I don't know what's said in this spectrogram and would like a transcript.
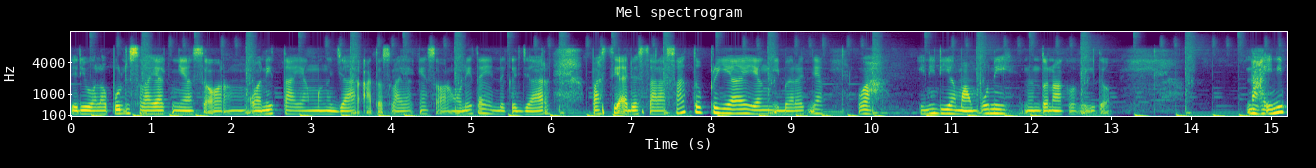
Jadi walaupun selayaknya seorang wanita yang mengejar atau selayaknya seorang wanita yang dikejar pasti ada salah satu pria yang ibaratnya wah ini dia mampu nih nonton aku kayak gitu. Nah ini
